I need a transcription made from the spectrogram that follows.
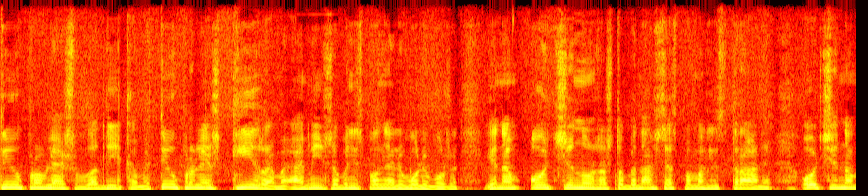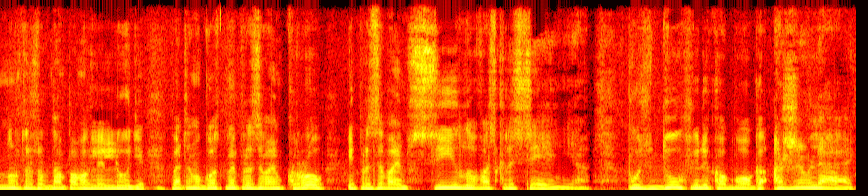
ты управляешь владыками, ты управляешь кирами, аминь, чтобы они исполняли волю Божию. И нам очень нужно, чтобы нам сейчас помогли страны. Очень нам нужно, чтобы нам помогли люди. Поэтому, Господи, мы призываем кровь и призываем силу воскресения. Пусть Дух Великого Бога оживляй.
